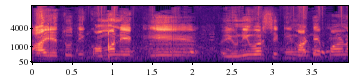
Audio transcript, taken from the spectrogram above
આ હેતુથી કોમન એક્ટ એ યુનિવર્સિટી માટે પણ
